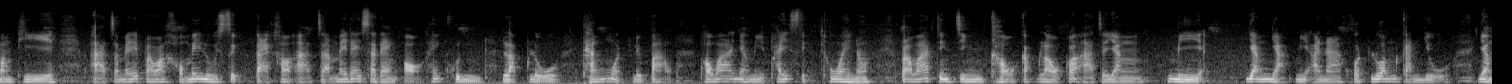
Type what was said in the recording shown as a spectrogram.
บางที อาจจะไม่ได้แปลว่าเขาไม่รู้สึก แต่เขาอาจจะไม่ได้แสดงออกให้คุณรับรู้ทั้งหมดหรือเปล่า เพราะว่ายังมีไพ่สิบถ้วยเนาะแปลว่าจริง ๆ เขากับเราก็อาจจะยังมียังอยากมีอนาคตร่วมกันอยู่ ยัง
